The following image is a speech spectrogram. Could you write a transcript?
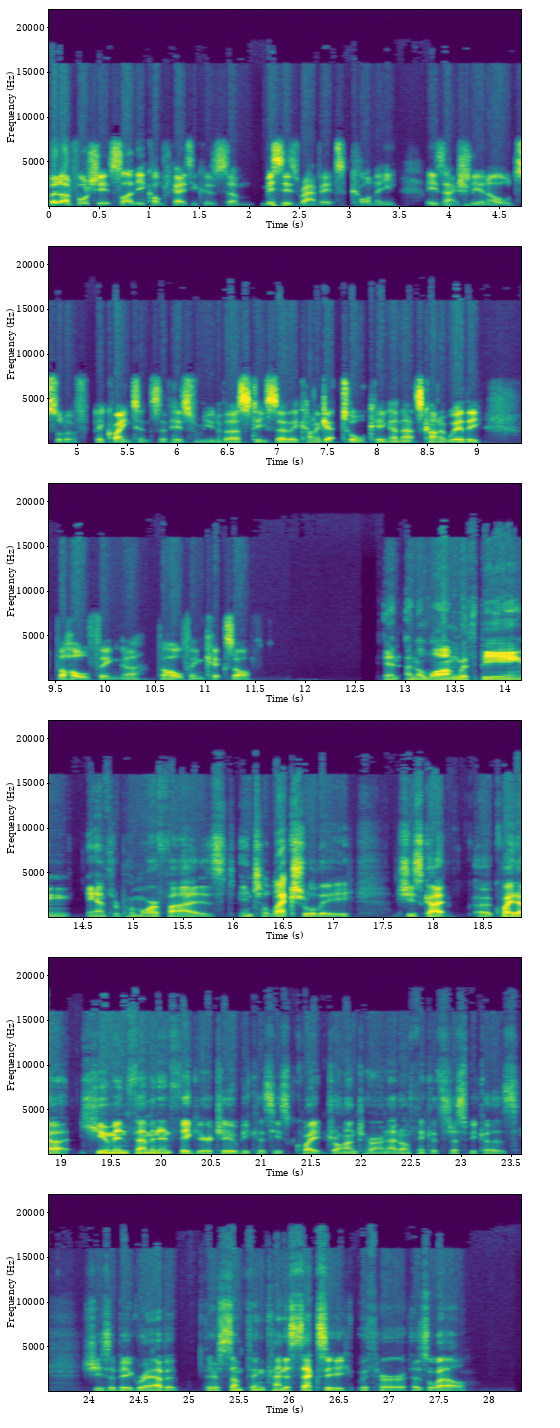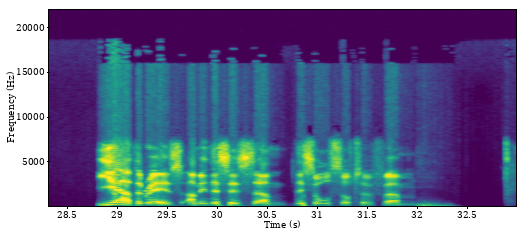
But unfortunately, it's slightly complicated because um, Mrs. Rabbit, Connie, is actually an old sort of acquaintance of his from university, so they kind of get talking, and that's kind of where the the whole thing uh, the whole thing kicks off. And, and along with being anthropomorphized intellectually, she's got uh, quite a human feminine figure too, because he's quite drawn to her. And I don't think it's just because she's a big rabbit. There's something kind of sexy with her as well. Yeah, there is. I mean, this is um, this all sort of um,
